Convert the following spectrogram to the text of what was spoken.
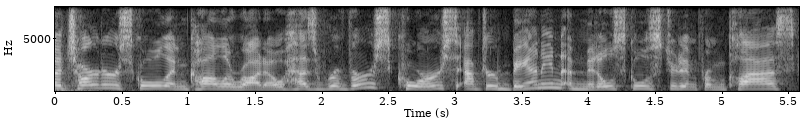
A charter school in Colorado has reversed course after banning a middle school student from class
